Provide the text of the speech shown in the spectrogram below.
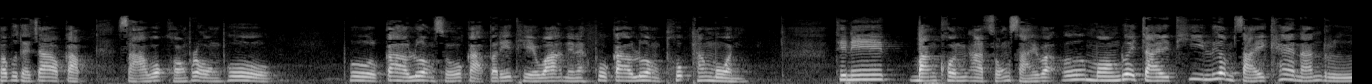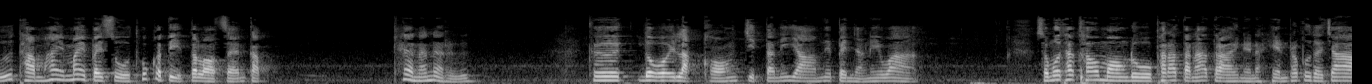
พระพุทธเจ้ากับสาวกของพระองค์ผู้ ผู้ก้าวล่วงโสกะปริเทวะเนี่ยนะผู้ก้าวล่วงทุกทั้งมวลทีนี้บางคนอาจสงสัยว่า เออ มองด้วยใจที่เลื่อมใสแค่นั้น หรือทำให้ไม่ไปสู่ทุกขติตลอดแสนกับ แค่นั้นน่ะหรือ คือโดยหลักของจิตตนิยามเนี่ยเป็นอย่างนี้ว่า สมมติถ้าเขามองดูพระรัตนตรัยเนี่ยนะเห็นพระพุทธเจ้า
